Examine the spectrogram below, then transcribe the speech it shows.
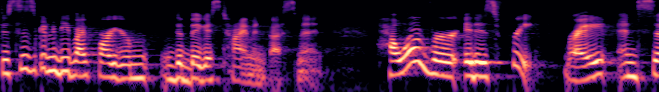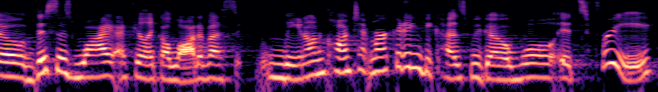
this is going to be by far your the biggest time investment. However, it is free, right? And so this is why I feel like a lot of us lean on content marketing because we go, well, it's free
